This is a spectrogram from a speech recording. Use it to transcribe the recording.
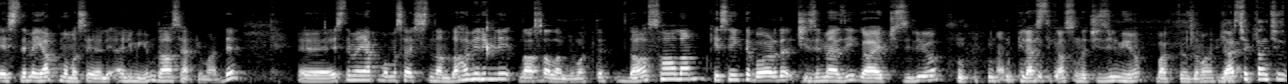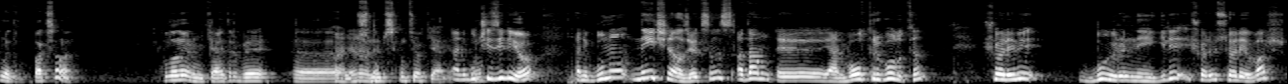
esneme yapmaması al- alüminyum daha sert bir madde. Ee, esneme yapmaması açısından daha verimli, Daha sağlam bir madde. daha sağlam. Kesinlikle bu arada çizilmez değil gayet çiziliyor. Hani plastik aslında çizilmiyor baktığın zaman. Plastik. Gerçekten çizmedim. Baksana. Kullanıyorum iki aydır ve e, öyle. bir sıkıntı yok yani. Yani bu çiziliyor. Hani bunu ne için alacaksınız? Adam e, yani Walter Wallet'ın şöyle bir bu ürünle ilgili şöyle bir söylevi var.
